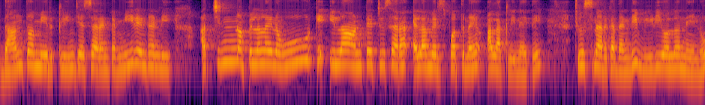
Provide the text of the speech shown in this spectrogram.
దాంతో మీరు క్లీన్ చేశారంటే మీరేంటండి? ఆ చిన్న పిల్లలైన ఊరికి ఇలా అంటే చూసారా ఎలా మెరిసిపోతున్నాయో? అలా క్లీన్ అయితే. చూస్తున్నారు కదండి వీడియోలో నేను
